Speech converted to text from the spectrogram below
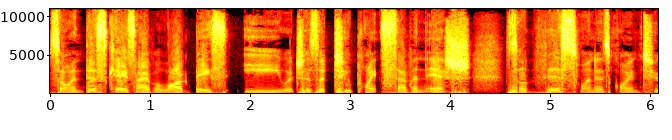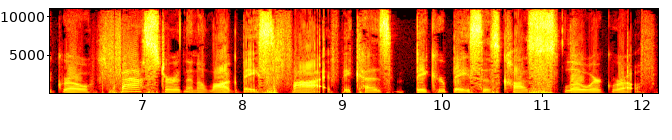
So in this case, I have a log base E, which is a 2.7-ish. So this one is going to grow faster than a log base 5 because bigger bases cause slower growth.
